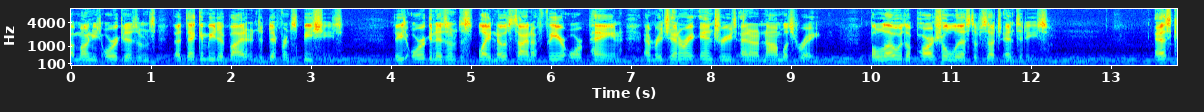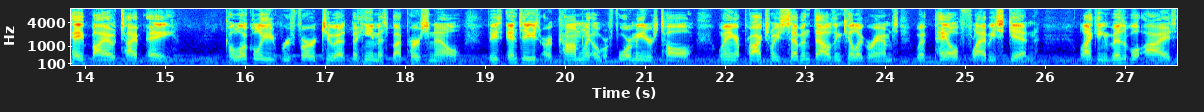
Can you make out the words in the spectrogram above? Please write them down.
among these organisms that they can be divided into different species. These organisms display no sign of fear or pain and regenerate injuries at an anomalous rate. Below is a partial list of such entities. SK Biotype A Colloquially referred to as behemoths by personnel, these entities are commonly over 4 meters tall, weighing approximately 7,000 kilograms, with pale, flabby skin. Lacking visible eyes,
